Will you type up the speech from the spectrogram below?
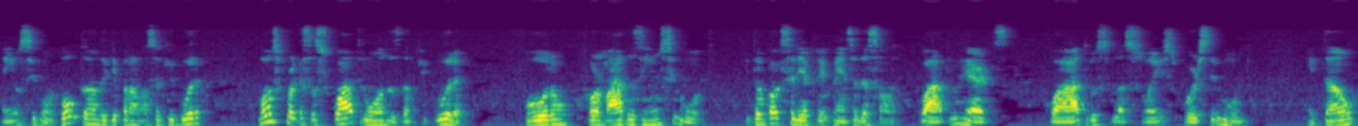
em um segundo. Voltando aqui para a nossa figura, vamos supor que essas quatro ondas da figura foram formadas em um segundo. Então, qual seria a frequência dessa onda? 4 Hz, 4 oscilações por segundo. Então,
